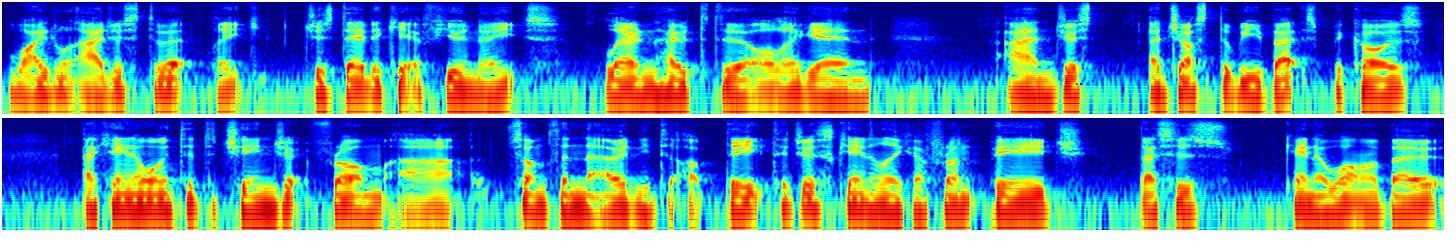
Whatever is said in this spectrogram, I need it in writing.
Why don't I just do it? Like, just dedicate a few nights, learn how to do it all again, and just adjust the wee bits because I kind of wanted to change it from uh, something that I would need to update to just kind of like a front page. This is kind of what I'm about.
